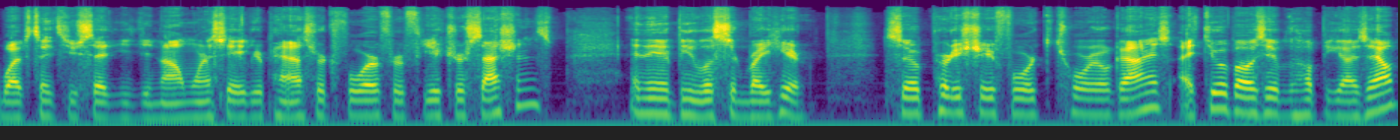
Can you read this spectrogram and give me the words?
websites you said you did not want to save your password for for future sessions, and they would be listed right here. So pretty straightforward tutorial guys. I do hope I was able to help you guys out.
